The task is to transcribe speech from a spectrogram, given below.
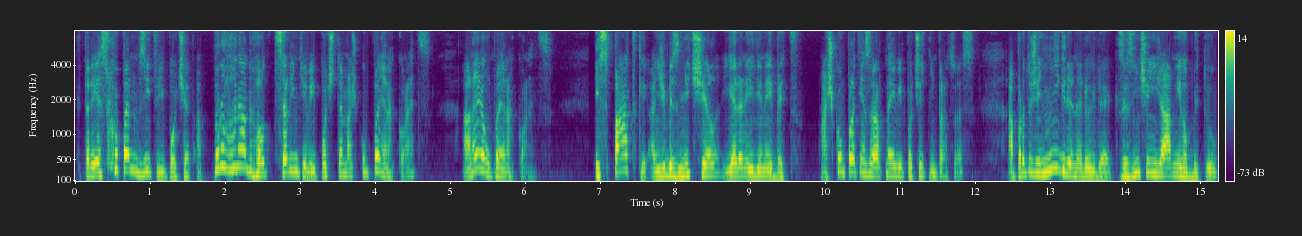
který je schopen vzít výpočet a prohnat ho celým tím výpočtem až úplně na konec. A nejen úplně na konec. I zpátky, aniž by zničil jeden jediný bit. Máš kompletně zvratný výpočetní proces a protože nikdy nedojde k zničení žádného bitu,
